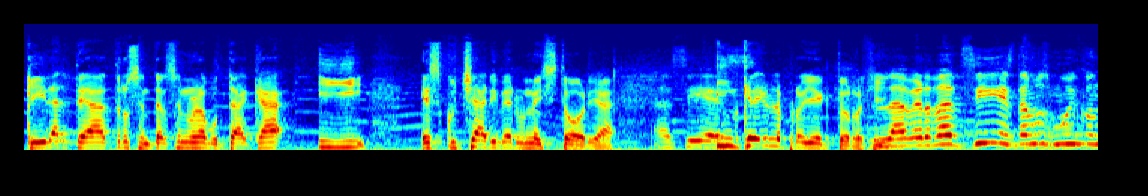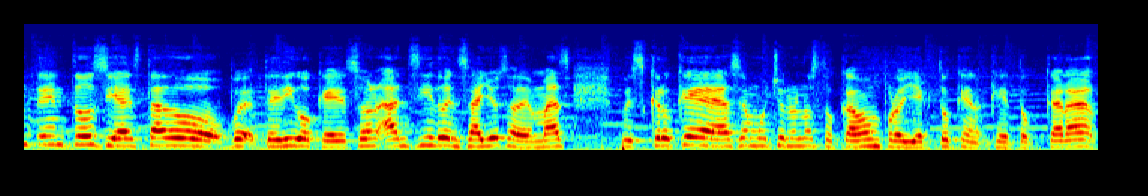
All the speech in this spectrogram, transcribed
que ir al teatro, sentarse en una butaca y escuchar y ver una historia. Así es. Increíble proyecto, Regina. La verdad sí, estamos muy contentos y ha estado, te digo que son han sido ensayos además, pues creo que hace mucho no nos tocaba un proyecto que, que tocara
